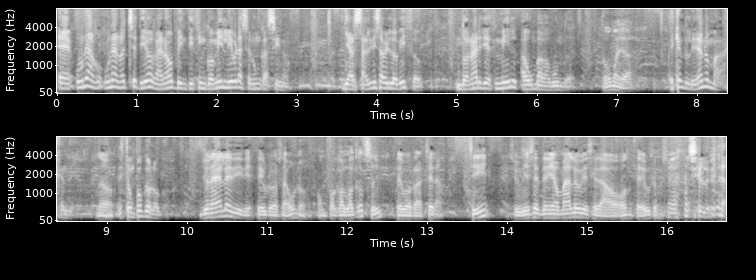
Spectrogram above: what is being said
Eh, una, una noche, tío, ganó 25.000 libras en un casino. Y al salir, ¿sabéis lo que hizo? Donar 10.000 a un vagabundo. Toma ya. Es que en realidad no es mala gente. No. Está un poco loco. Yo una vez le di 10 euros a uno. Un poco loco, sí. De borrachera. ¿Sí? Si hubiese tenido mal, le hubiese dado 11 euros. Sí, olvidad.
